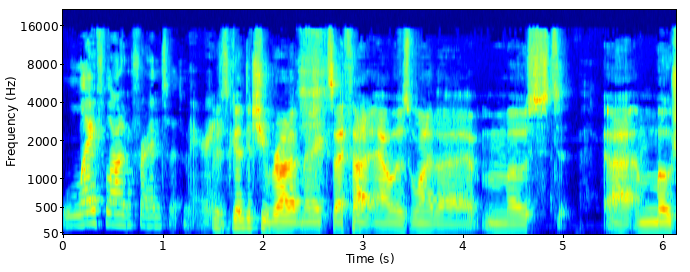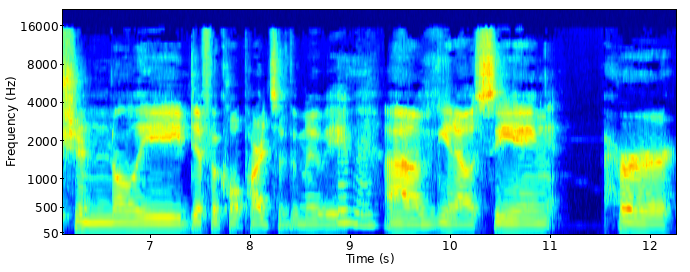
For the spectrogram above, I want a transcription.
lifelong friends with Mary. It was good that you brought up Mary because I thought that was one of the most uh, emotionally difficult parts of the movie. Um, you know, seeing her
